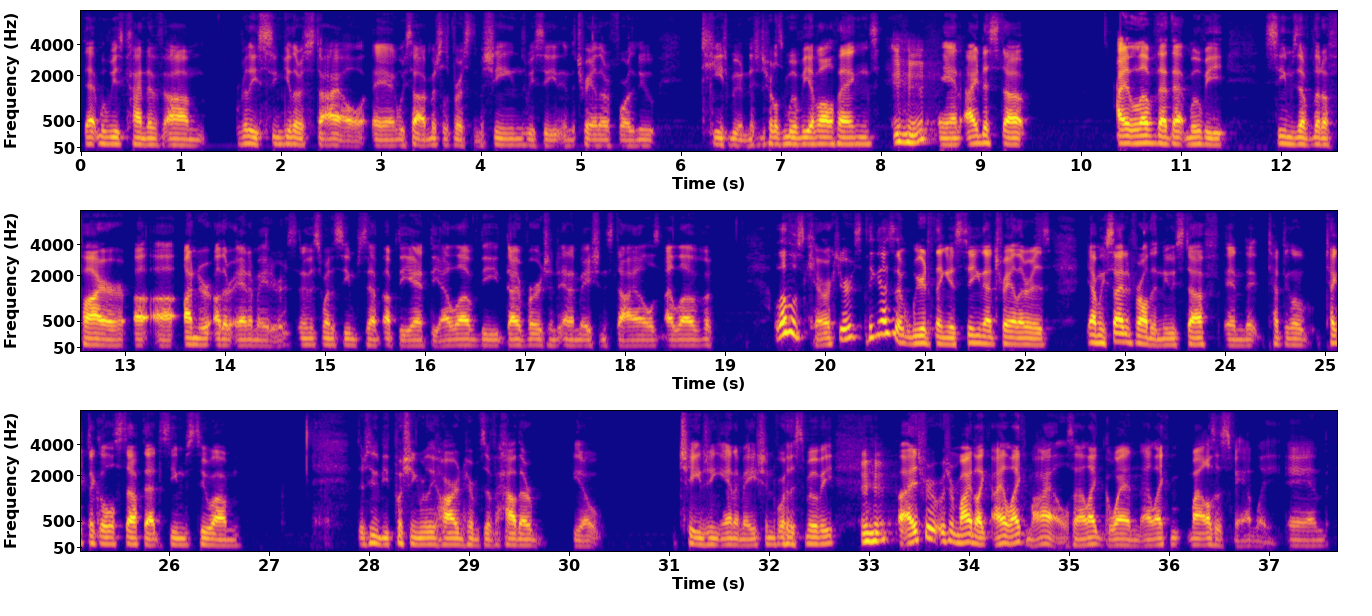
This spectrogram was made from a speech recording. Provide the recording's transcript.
that movie's kind of um, really singular style. And we saw Mitchell's versus the Machines. We see it in the trailer for the new Teenage Mutant Ninja Turtles movie of all things. Mm-hmm. And I just, uh, I love that that movie seems to have lit a fire uh, uh, under other animators, and this one seems to have up the ante. I love the divergent animation styles. I love, I love those characters. I think that's a weird thing is seeing that trailer. Is yeah, I'm excited for all the new stuff and the technical technical stuff that seems to um, they seem to be pushing really hard in terms of how they're you know changing animation for this movie. Mm-hmm. I just was reminded, like, I like Miles, I like Gwen, I like Miles's family, and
